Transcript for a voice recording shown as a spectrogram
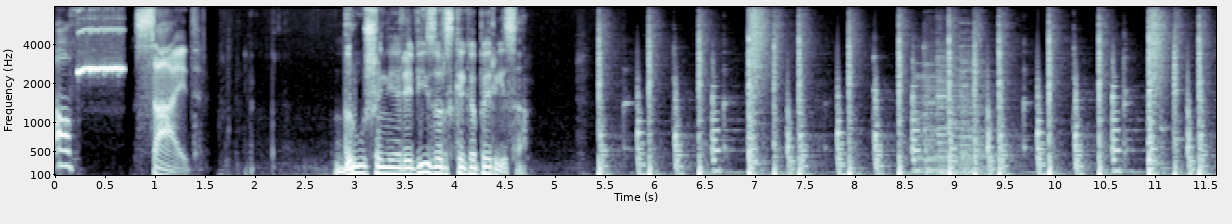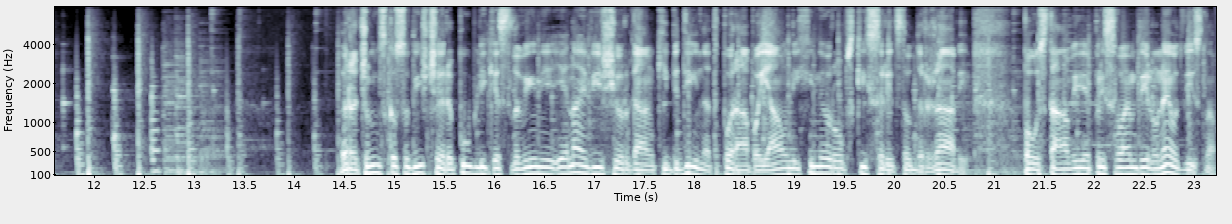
Offside. Brušenje revizorskega perisa. Računsko sodišče Republike Slovenije je najvišji organ, ki bdi nad porabo javnih in evropskih sredstev državi. Po ustavi je pri svojem delu neodvisno.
